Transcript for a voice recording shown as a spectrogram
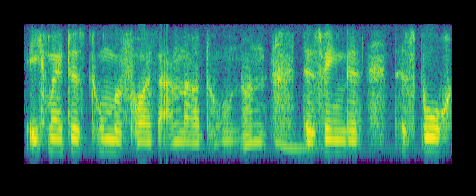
ich möchte es tun, bevor es andere tun. Und deswegen das, das Buch,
